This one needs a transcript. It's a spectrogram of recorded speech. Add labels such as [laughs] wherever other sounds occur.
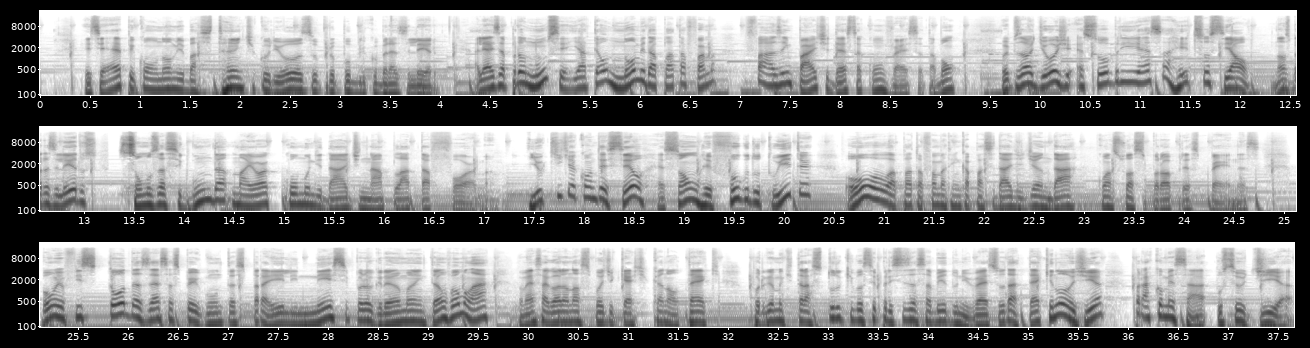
esse app com um nome bastante curioso para o público brasileiro. Aliás, a pronúncia e até o nome da plataforma fazem parte dessa conversa, tá bom? O episódio de hoje é sobre essa rede social. Nós brasileiros somos a segunda maior comunidade na plataforma. E o que, que aconteceu? É só um refúgio do Twitter ou a plataforma tem capacidade de andar com as suas próprias pernas? Bom, eu fiz todas essas perguntas para ele nesse programa, então vamos lá. Começa agora o nosso podcast Canaltech, programa que traz tudo o que você precisa saber do universo da tecnologia para começar o seu dia.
